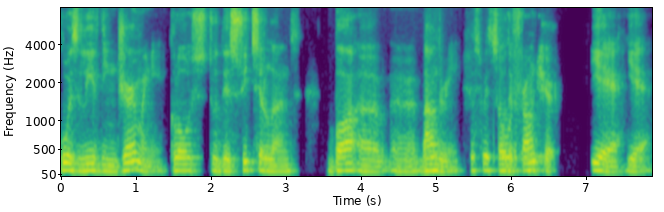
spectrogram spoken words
who has lived in Germany, close to the Switzerland bo- uh, uh, boundary. The Swiss so the frontier. Yeah, yeah.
